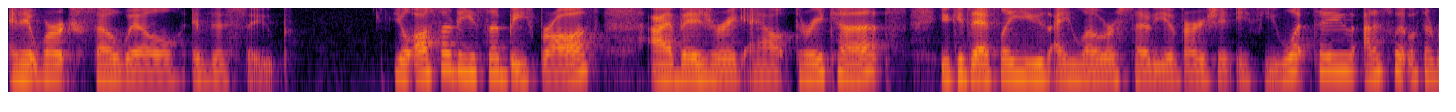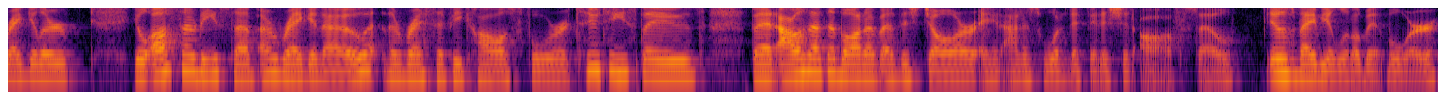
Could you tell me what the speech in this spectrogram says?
and it works so well in this soup. You'll also need some beef broth. I'm measuring out three cups. You can definitely use a lower sodium version if you want to. I just went with a regular. You'll also need some oregano. The recipe calls for two teaspoons, but I was at the bottom of this jar and I just wanted to finish it off. So it was maybe a little bit more.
